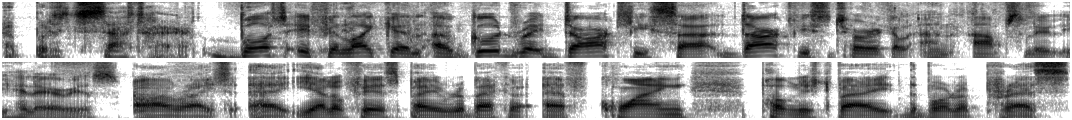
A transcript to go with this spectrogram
Uh, but it's satire. But if you like a, a good, darkly, darkly satirical and absolutely hilarious. All right. Uh, Yellowface by Rebecca F. Kuang, published by the Borough Press.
